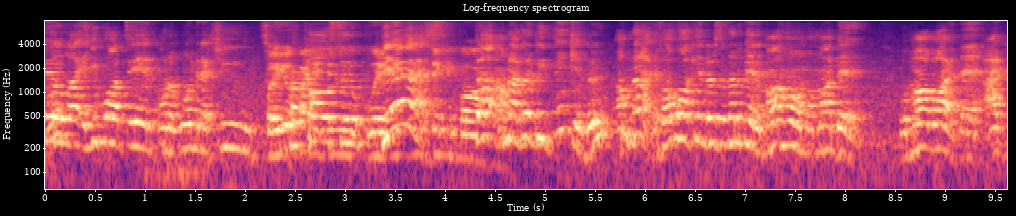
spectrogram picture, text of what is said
feel like you walked in on a woman that you So you'll fight proposed to. with yes. dick. Dog, I'm not gonna be thinking, dude. I'm not. If I walk in, there's another man in my home on my bed with my wife that I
